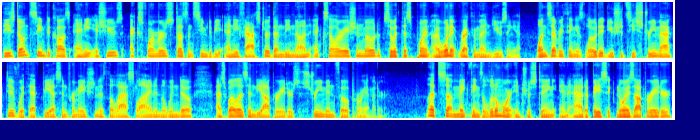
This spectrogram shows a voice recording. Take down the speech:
These don't seem to cause any issues. Xformers doesn't seem to be any faster than the non-acceleration mode, so at this point I wouldn't recommend using it. Once everything is loaded, you should see Stream Active with FPS information as the last line in the window, as well as in the operator's Stream Info parameter. Let's uh, make things a little more interesting and add a basic noise operator.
